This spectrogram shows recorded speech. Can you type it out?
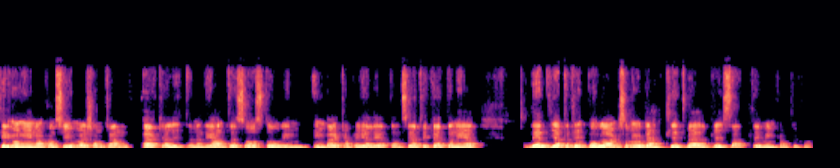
tillgångar inom consumer som kan öka lite, men det har inte så stor inverkan på helheten. Så jag tycker att den är, det är ett jättefint bolag som är ordentligt väl prisat. Det är min konklusion.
